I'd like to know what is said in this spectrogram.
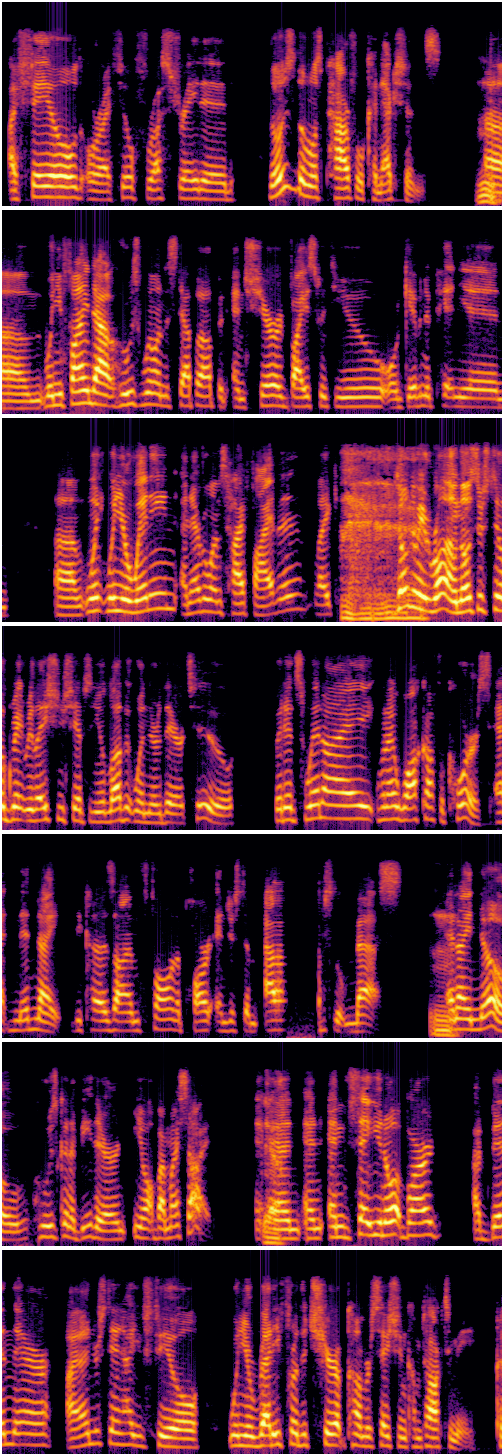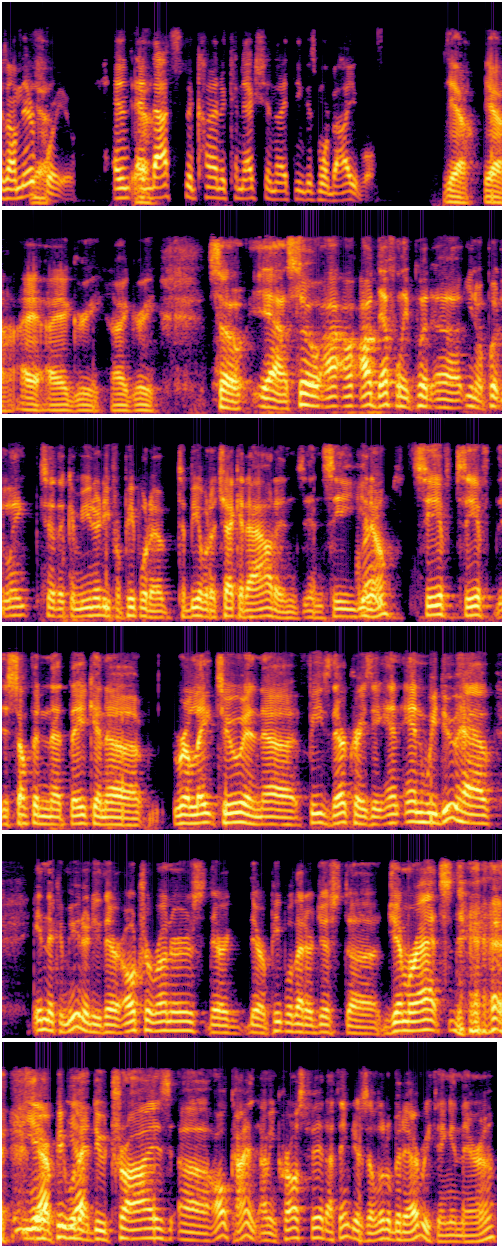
I failed or I feel frustrated. Those are the most powerful connections Mm. Um, when you find out who's willing to step up and, and share advice with you or give an opinion, um, when, when you're winning and everyone's high fiving, like don't get me wrong; those are still great relationships, and you love it when they're there too. But it's when I when I walk off a course at midnight because I'm falling apart and just an absolute mess, mm. and I know who's going to be there, you know, by my side, yeah. and and and say, you know what, Bard, I've been there. I understand how you feel. When you're ready for the cheer up conversation, come talk to me because I'm there yeah. for you. And yeah. and that's the kind of connection that I think is more valuable. Yeah, yeah, I, I agree. I agree. So yeah, so I, will definitely put uh you know put link to the community for people to, to be able to check it out and, and see you Great. know see if see if it's something that they can uh relate to and uh feeds their crazy and and we do have in the community there are ultra runners there there are people that are just uh gym rats there yep, are people yep. that do tries uh all kinds I mean CrossFit I think there's a little bit of everything in there huh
